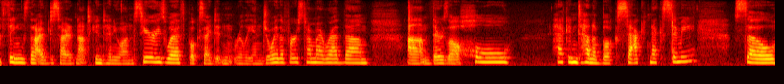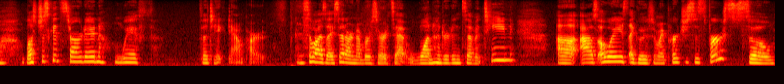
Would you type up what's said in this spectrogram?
Things that I've decided not to continue on series with, books I didn't really enjoy the first time I read them. Um, there's a whole heckin' ton of books stacked next to me. So let's just get started with the takedown part. So as I said, our number starts at 117. Uh, as always, I go through my purchases first, so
